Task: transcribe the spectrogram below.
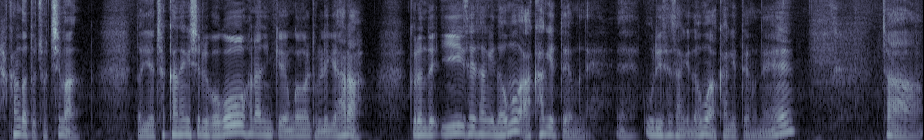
착한 것도 좋지만 너희의 착한 행실을 보고 하나님께 영광을 돌리게 하라. 그런데 이 세상이 너무 악하기 때문에 예, 우리 세상이 너무 악하기 때문에 자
